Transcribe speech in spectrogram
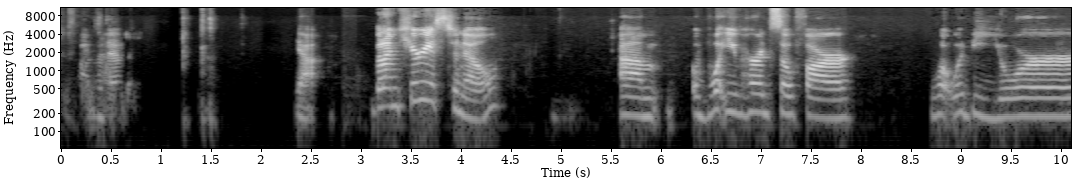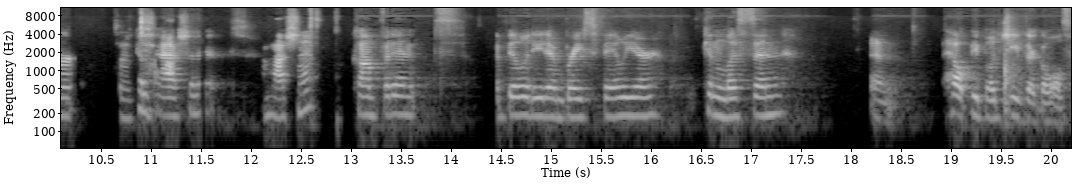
just being Positive. positive. But I'm curious to know um, of what you've heard so far. What would be your sort of top- compassionate, compassionate? confident, ability to embrace failure, can listen, and help people achieve their goals.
